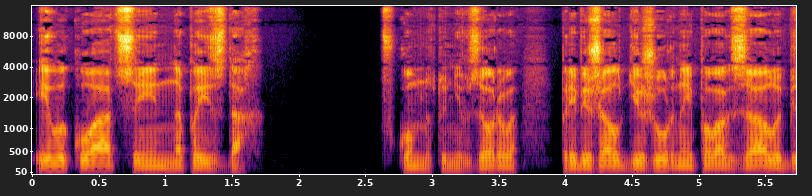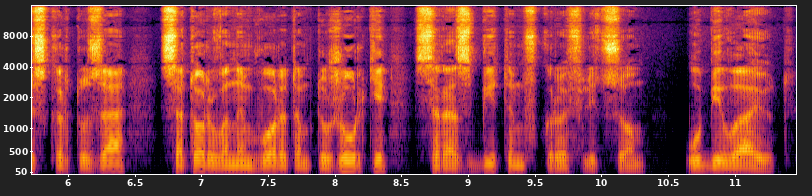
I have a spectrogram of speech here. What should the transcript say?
эвакуации на поездах. В комнату Невзорова прибежал дежурный по вокзалу без картуза с оторванным воротом тужурки с разбитым в кровь лицом. «Убивают!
